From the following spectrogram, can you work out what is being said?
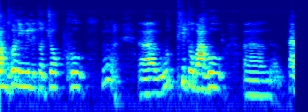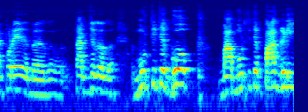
অর্ধনিমিলিত চক্ষু উত্থিত বাহু তারপরে তার যে মূর্তিতে গোপ বা মূর্তিতে পাগড়ি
